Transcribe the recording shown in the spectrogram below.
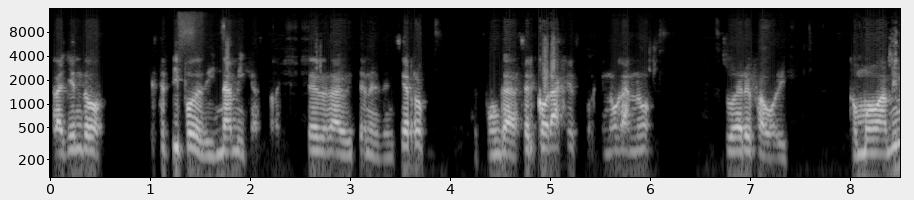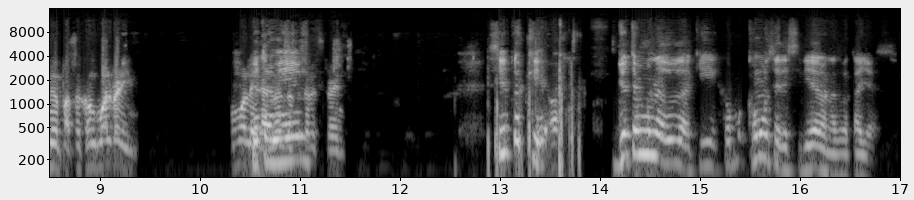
trayendo este tipo de dinámicas para que ustedes ahorita en el encierro se ponga a hacer corajes porque no ganó su héroe favorito. Como a mí me pasó con Wolverine. ¿Cómo le Yo ganó a también. Doctor Strange? Siento que oh, yo tengo una duda aquí. ¿Cómo, cómo se decidieron las batallas?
